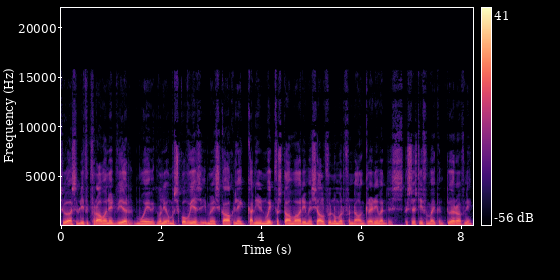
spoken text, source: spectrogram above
So asseblief ek vra maar net weer mooi ek wil nie om 'n skof wees in my skakel ek kan nie nooit verstaan waar jy my selfoonnommer vandaan kry nie want dit is beslis nie vir my kantoor af nie.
